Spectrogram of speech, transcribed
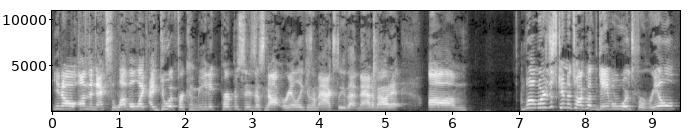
you know, on the next level. Like I do it for comedic purposes. It's not really because I'm actually that mad about it. Um, but we're just gonna talk about the Game Awards for real,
